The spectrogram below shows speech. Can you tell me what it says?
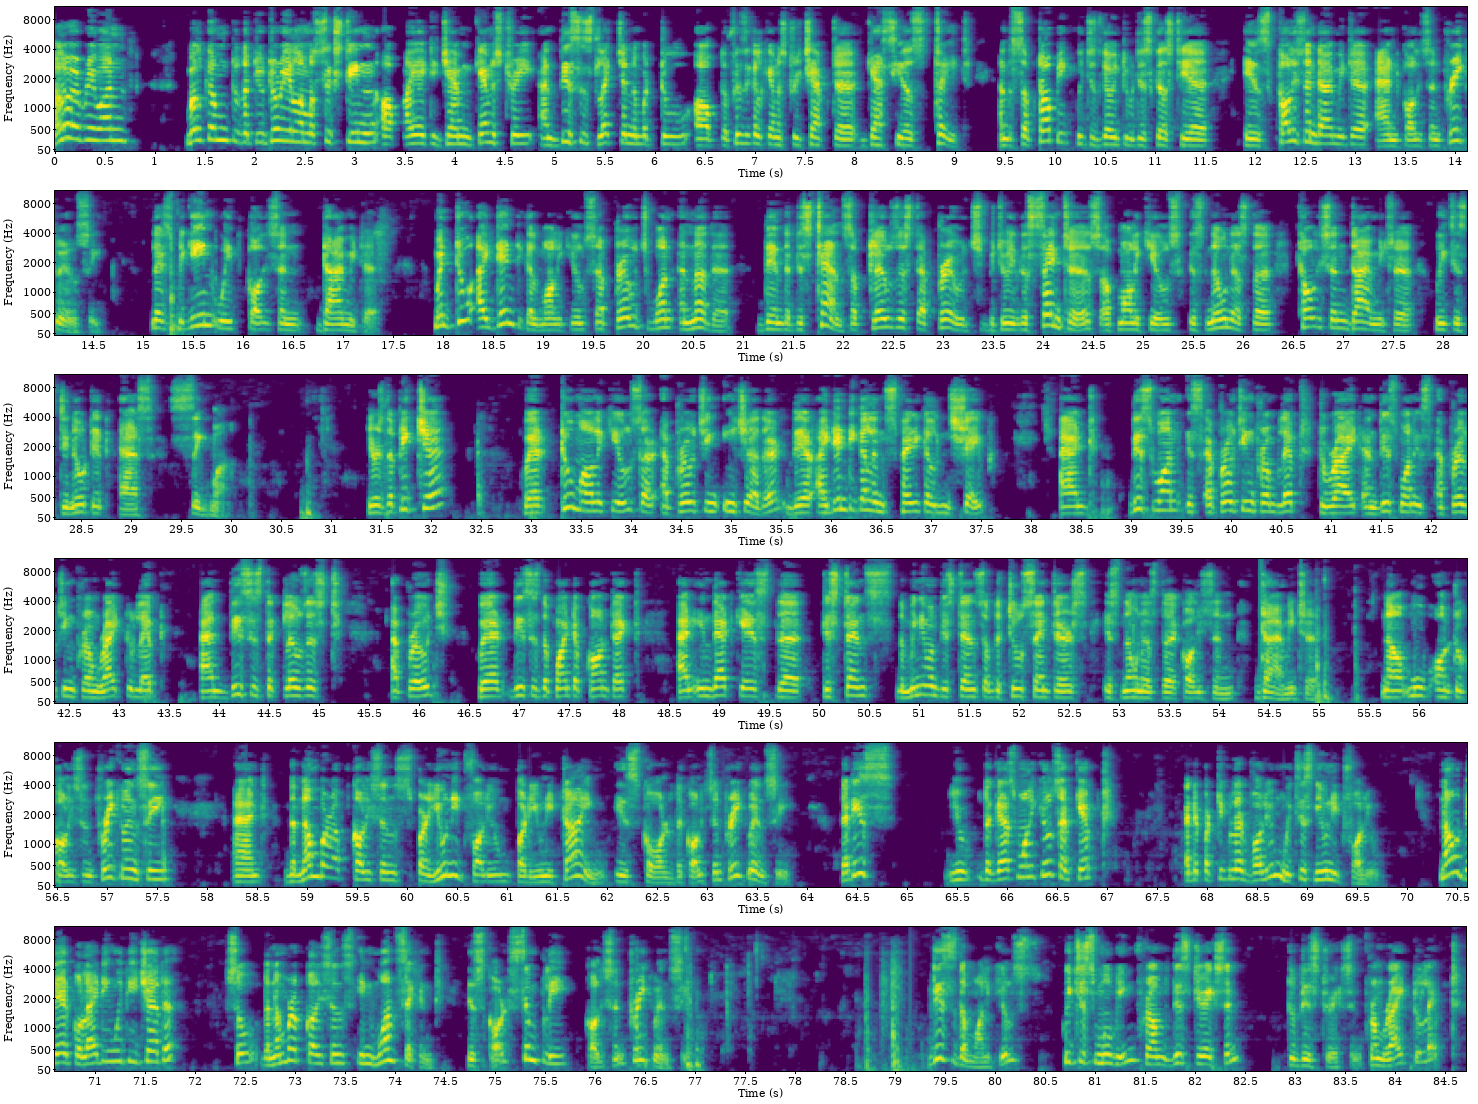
Hello everyone. Welcome to the tutorial number 16 of IIT JAM Chemistry and this is lecture number 2 of the physical chemistry chapter gaseous state and the subtopic which is going to be discussed here is collision diameter and collision frequency. Let's begin with collision diameter. When two identical molecules approach one another then the distance of closest approach between the centers of molecules is known as the collision diameter which is denoted as sigma. Here's the picture where two molecules are approaching each other. They are identical and spherical in shape and this one is approaching from left to right and this one is approaching from right to left and this is the closest approach where this is the point of contact and in that case the distance the minimum distance of the two centers is known as the collision diameter. Now move on to collision frequency. And the number of collisions per unit volume per unit time is called the collision frequency. That is you the gas molecules are kept at a particular volume which is unit volume. Now they are colliding with each other. So the number of collisions in one second is called simply collision frequency this is the molecules which is moving from this direction to this direction from right to left.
